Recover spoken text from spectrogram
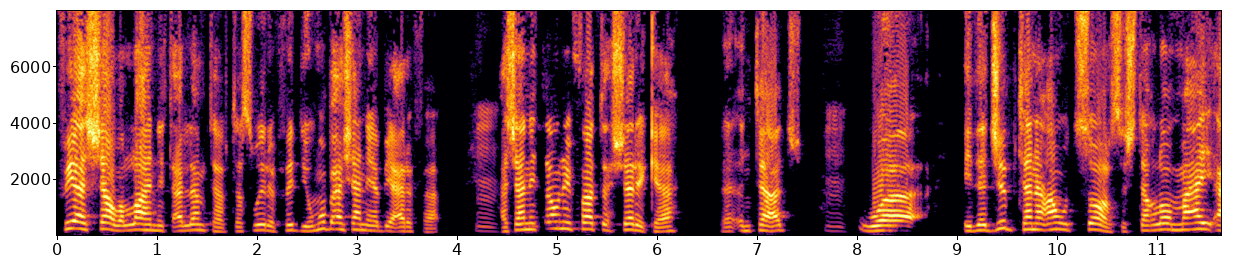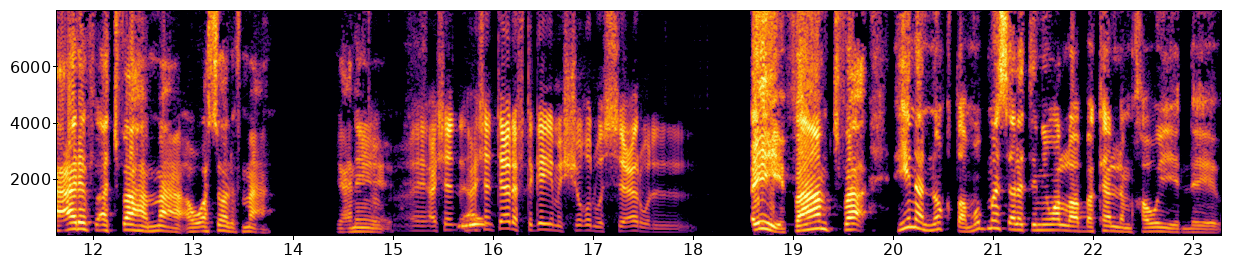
في أشياء والله إني تعلمتها في تصوير الفيديو مو بعشان أبي أعرفها. عشان توني فاتح شركة آه، إنتاج مم. واذا جبت أنا outsource يشتغلون معي أعرف أتفاهم معه أو أسولف معه. يعني إيه، عشان عشان تعرف تقيم الشغل والسعر وال إي فهمت؟ فهنا النقطة مو بمسألة إني والله بكلم خويي اللي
